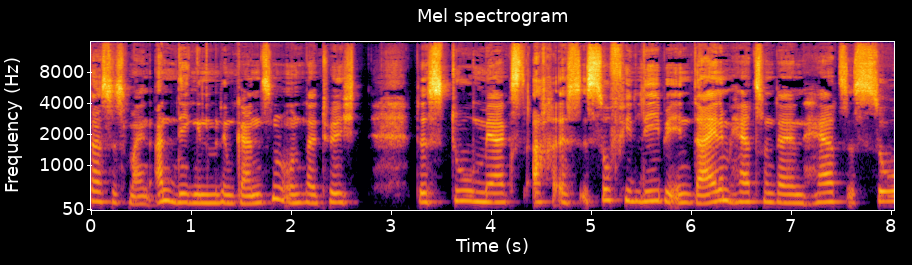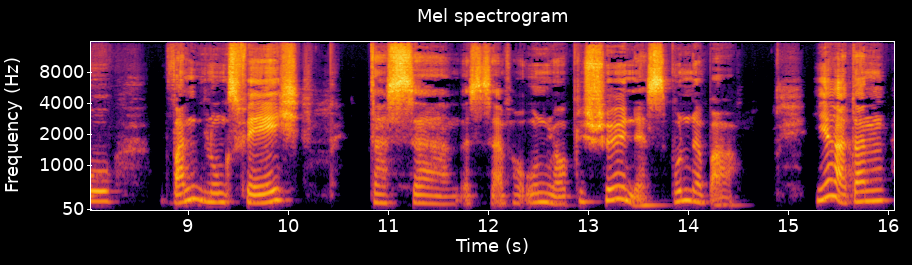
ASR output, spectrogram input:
Das ist mein Anliegen mit dem Ganzen und natürlich, dass du merkst, ach, es ist so viel Liebe in deinem Herz und dein Herz ist so wandlungsfähig, dass äh, es einfach unglaublich schön ist. Wunderbar. Ja, dann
